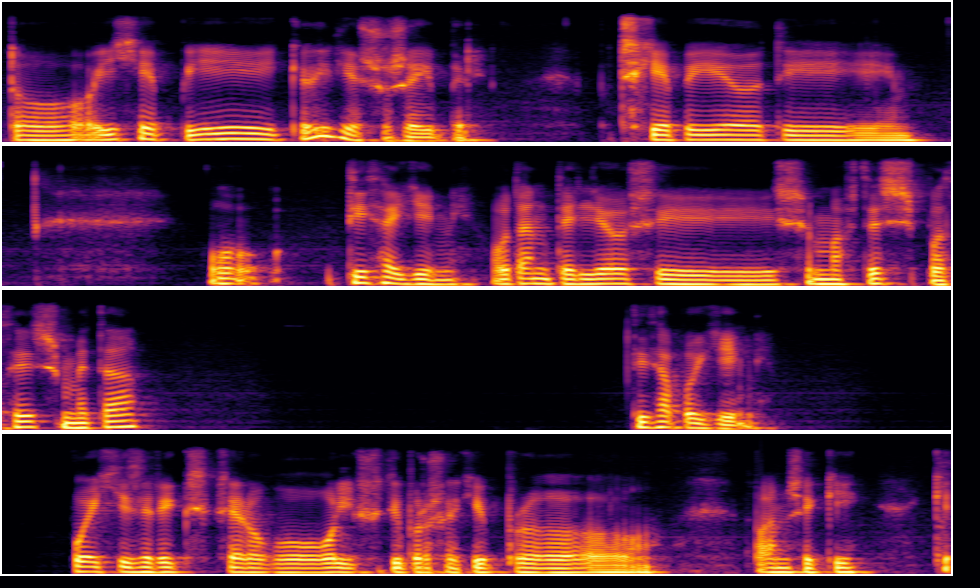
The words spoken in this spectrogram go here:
το είχε πει και ο ίδιος ο Ζέιμπελ. Που της είχε πει ότι ο, τι θα γίνει όταν τελειώσεις με αυτές τις υποθέσεις μετά τι θα απογίνει που έχεις ρίξει ξέρω εγώ όλη σου την προσοχή προ, πάνω σε εκεί και,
